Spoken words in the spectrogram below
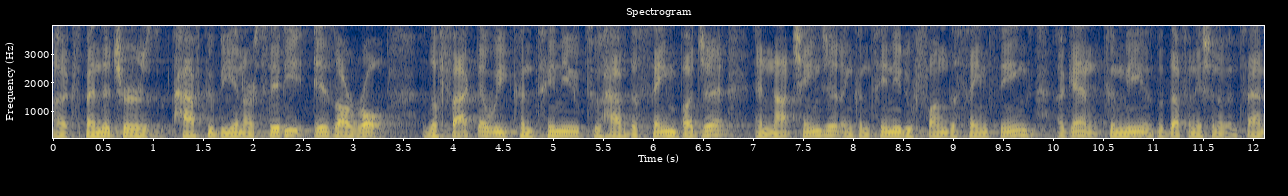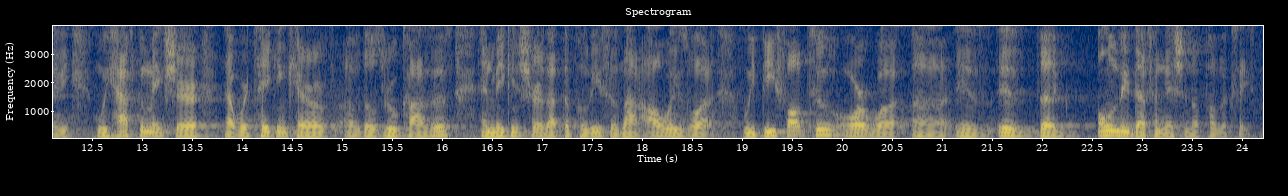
uh, expenditures have to be in our city is our role. The fact that we continue to have the same budget and not change it and continue to fund the same things, again, to me, is the definition of insanity. We have to make sure that we're taking care of, of those root causes and making sure that the police is not always what we default to or what uh, is, is the only definition of public safety.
